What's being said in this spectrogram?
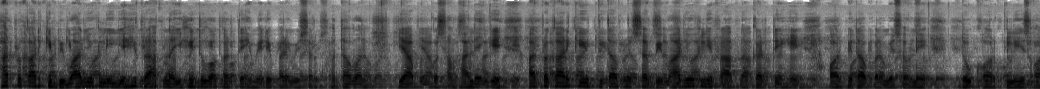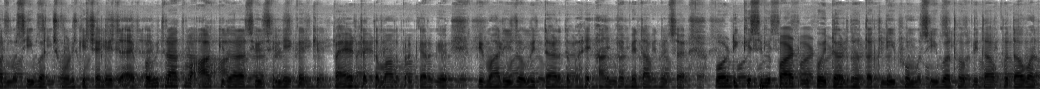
हर प्रकार की बीमारियों के लिए यही प्रार्थना, यही दुआ करते हैं मेरे परमेश्वर खुदावन या आप उनको संभालेंगे। हर प्रकार की पिता परमेश्वर बीमारियों के लिए प्रार्थना करते हैं और पिता परमेश्वर ने दुख और क्लेश और मुसीबत छोड़ के चले जाए। पवित्र आत्मा आग के द्वारा से लेकर के पैर तक तमाम प्रकार के बीमारी जो भी दर्द भरे अंग पिता बॉडी किसी भी पार्ट में कोई दर्द हो, तकलीफ़ हो, मुसीबत हो, पिता खुदावन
